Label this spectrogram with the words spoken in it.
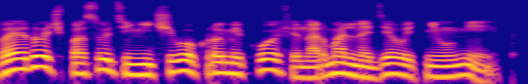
Твоя дочь, по сути, ничего, кроме кофе, нормально делать не умеет».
